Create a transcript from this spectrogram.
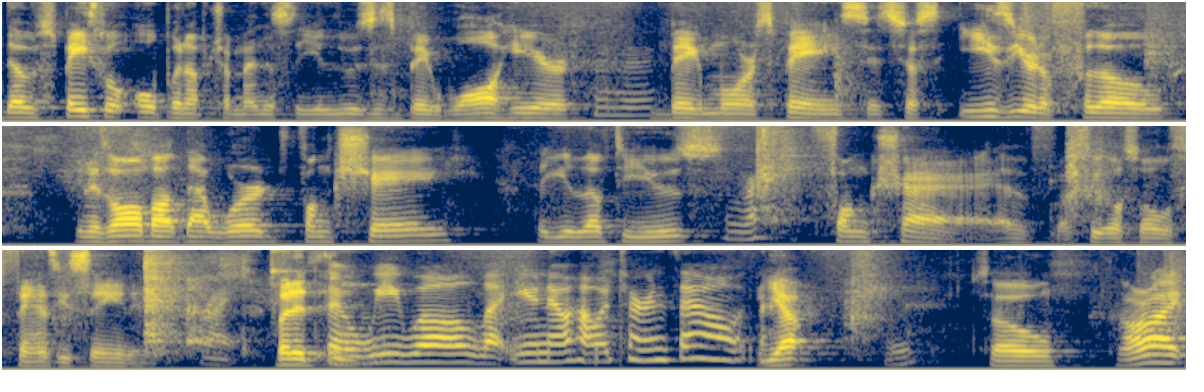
the space will open up tremendously. You lose this big wall here, mm -hmm. big more space. It's just easier to flow. And it's all about that word feng shui that you love to use. Right. Feng shui. I feel so fancy saying it. Right. But it, so it, we will let you know how it turns out. Yep. So, all right.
